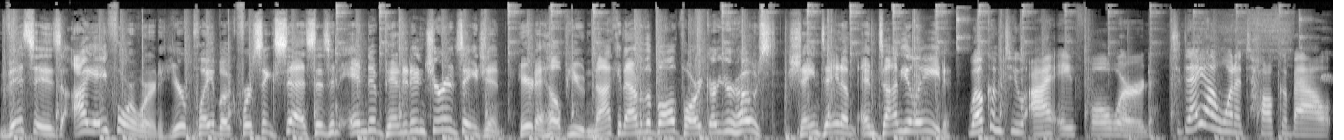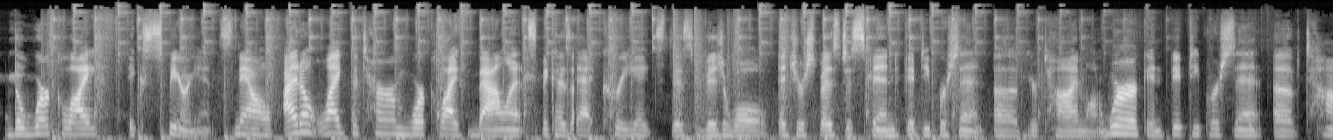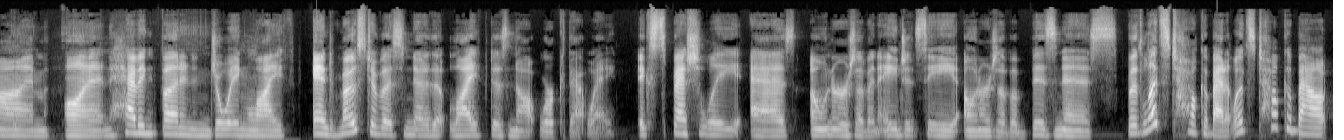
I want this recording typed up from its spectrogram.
This is IA Forward, your playbook for success as an independent insurance agent. Here to help you knock it out of the ballpark are your hosts, Shane Tatum and Tonya Lead. Welcome to IA Forward. Today I want to talk about the work life experience. Now, I don't like the term work life balance because that creates this visual that you're supposed to spend 50% of your time on work and 50% of time on having fun and enjoying life. And most of us know that life does not work that way, especially as owners of an agency, owners of a business. But let's talk about it. Let's talk about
